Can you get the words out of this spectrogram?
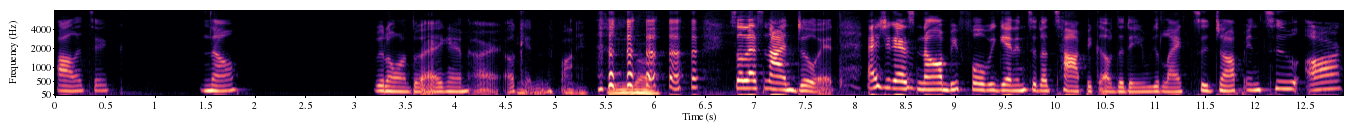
Politic. No. We don't want to do that again. All right. Okay, then fine. no, So let's not do it. As you guys know, before we get into the topic of the day, we like to jump into our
